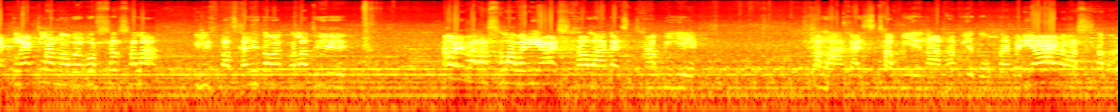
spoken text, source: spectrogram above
একলা একলা নবে বর্ষের শালা, ইলিশ মাছ খাই তোমার খোলা ধুয়ে ওই বারা শালা বেরিয়ে আয়, শালা গাছ ঠাপিয়ে। শালা গাছ ঠাপিয়ে, না ঠাপিয়ে দম নাই। বেরিয়ে আয় বারা শালা।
